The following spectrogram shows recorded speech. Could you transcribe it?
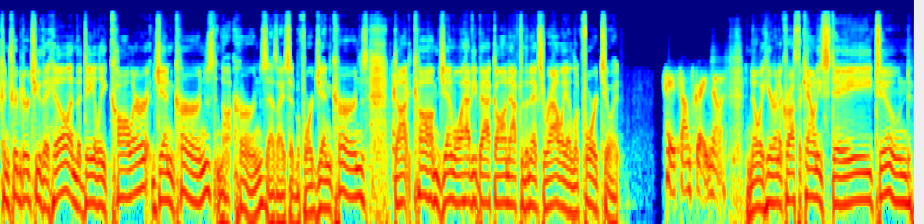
contributor to The Hill and the Daily Caller. Jen Kerns, not Hearns, as I said before, jenkerns.com. Jen, we'll have you back on after the next rally. I look forward to it. Hey, sounds great, Noah. Noah here and across the county. Stay tuned.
